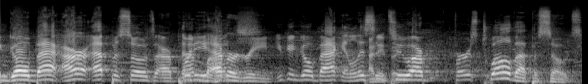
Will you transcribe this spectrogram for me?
can go back. Our episodes are pretty evergreen. You can go back and listen Anything. to our first 12 episodes.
